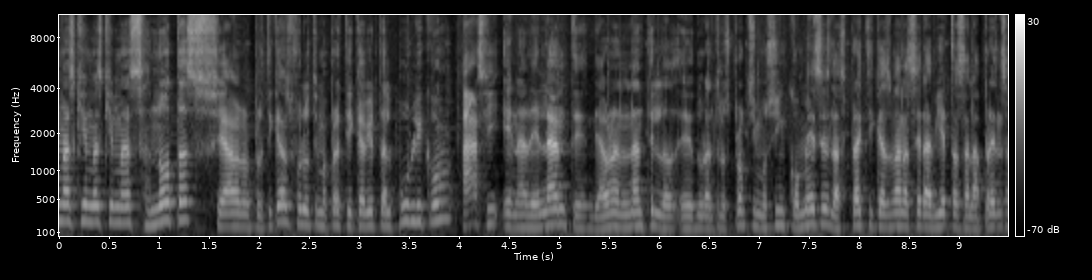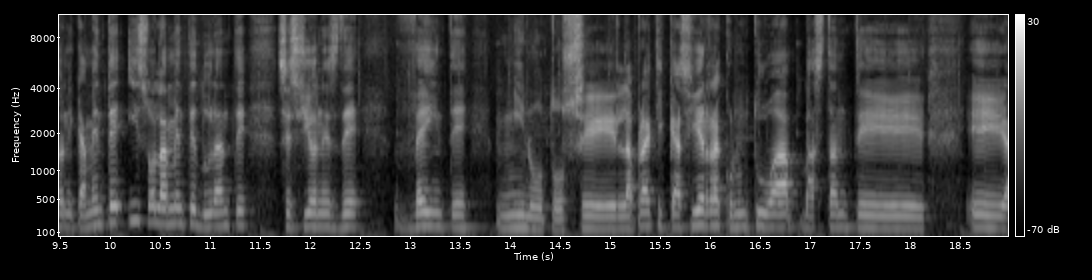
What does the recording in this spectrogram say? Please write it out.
más? ¿Quién más? ¿Quién más? Notas, ya lo platicamos, fue la última práctica abierta al público. Ah, sí, en adelante, de ahora en adelante, eh, durante los próximos cinco meses, las prácticas van a ser abiertas a la prensa únicamente y solamente durante sesiones de 20 minutos. la práctica cierra con un tuba bastante eh,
